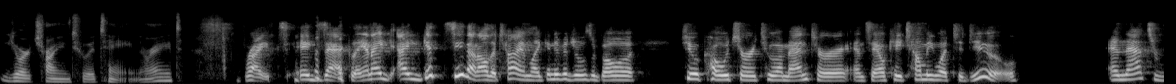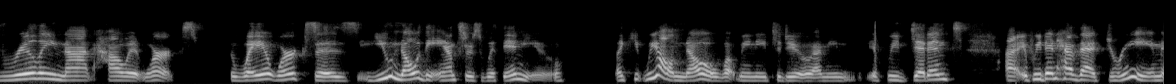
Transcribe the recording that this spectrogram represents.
you're trying to attain, right? Right, exactly. and I, I get see that all the time. Like individuals will go to a coach or to a mentor and say, okay, tell me what to do. And that's really not how it works. The way it works is you know the answers within you. Like we all know what we need to do. I mean, if we didn't, uh, if we didn't have that dream,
